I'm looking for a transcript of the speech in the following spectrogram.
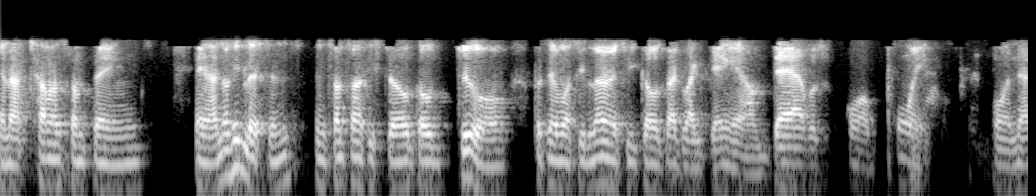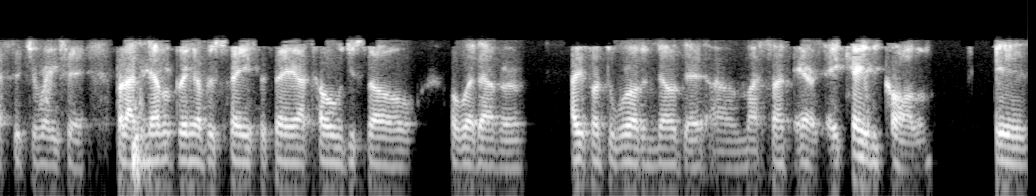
And I tell him some things and I know he listens, and sometimes he still go do them. But then once he learns, he goes back like, "Damn, Dad was on point on that situation." But I never bring up his face to say, "I told you so" or whatever. I just want the world to know that um, my son Eric, AK we call him, is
